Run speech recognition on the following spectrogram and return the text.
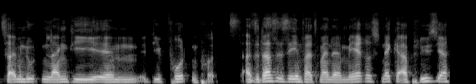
zwei Minuten lang die, ähm, die Pfoten putzt. Also das ist jedenfalls meine Meeresschnecke Aplysia.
